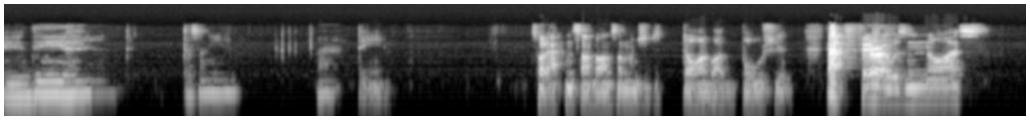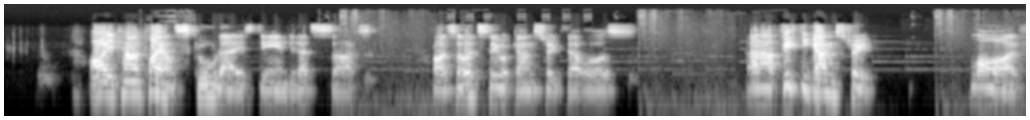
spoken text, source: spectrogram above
In the end, doesn't he? Ah, damn. That's what happens sometimes. Sometimes you just die by bullshit. That Pharo was nice. Oh, you can't play on school days. Damn, dude, that sucks. Alright, so let's see what gun streak that was. Uh, 50 gun Street. Live.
